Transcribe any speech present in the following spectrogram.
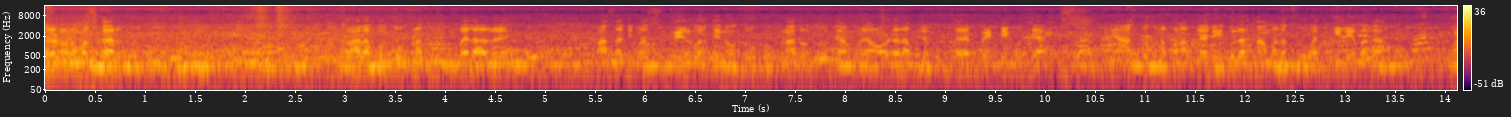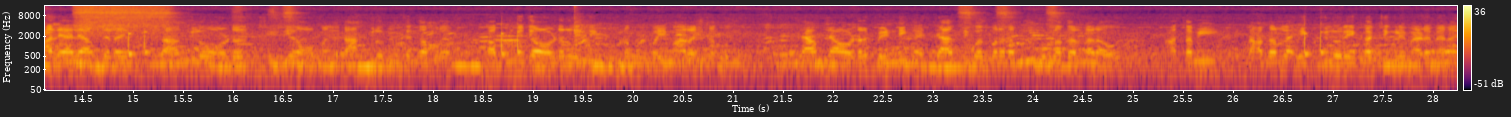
मित्रांनो नमस्कार. काल आपण कोकणातून मुंबईला आलो आहे पाच सहा दिवस फील्डवरती नव्हतो कोकणात होतो. त्यामुळे ऑर्डर आपल्या खूप साऱ्या पेंडिंग होत्या. आणि आजपासून आपण आपल्या रेग्युलर कामाला सुरुवात केली आहे बघा. आल्या आल्या आपल्याला एक दहा किलो ऑर्डरची जी म्हणजे दहा किलो भीमसेन कापूर कापूरची जी ऑर्डर होती पूर्ण मुंबई महाराष्ट्रातून. त्या आपल्या ऑर्डर पेंडिंग आहेत. त्या आज दिवसभरात आपण पूर्ण करणार आहोत. आता मी दादरला एक किलो रेखा चिंगळे मॅडम यांना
